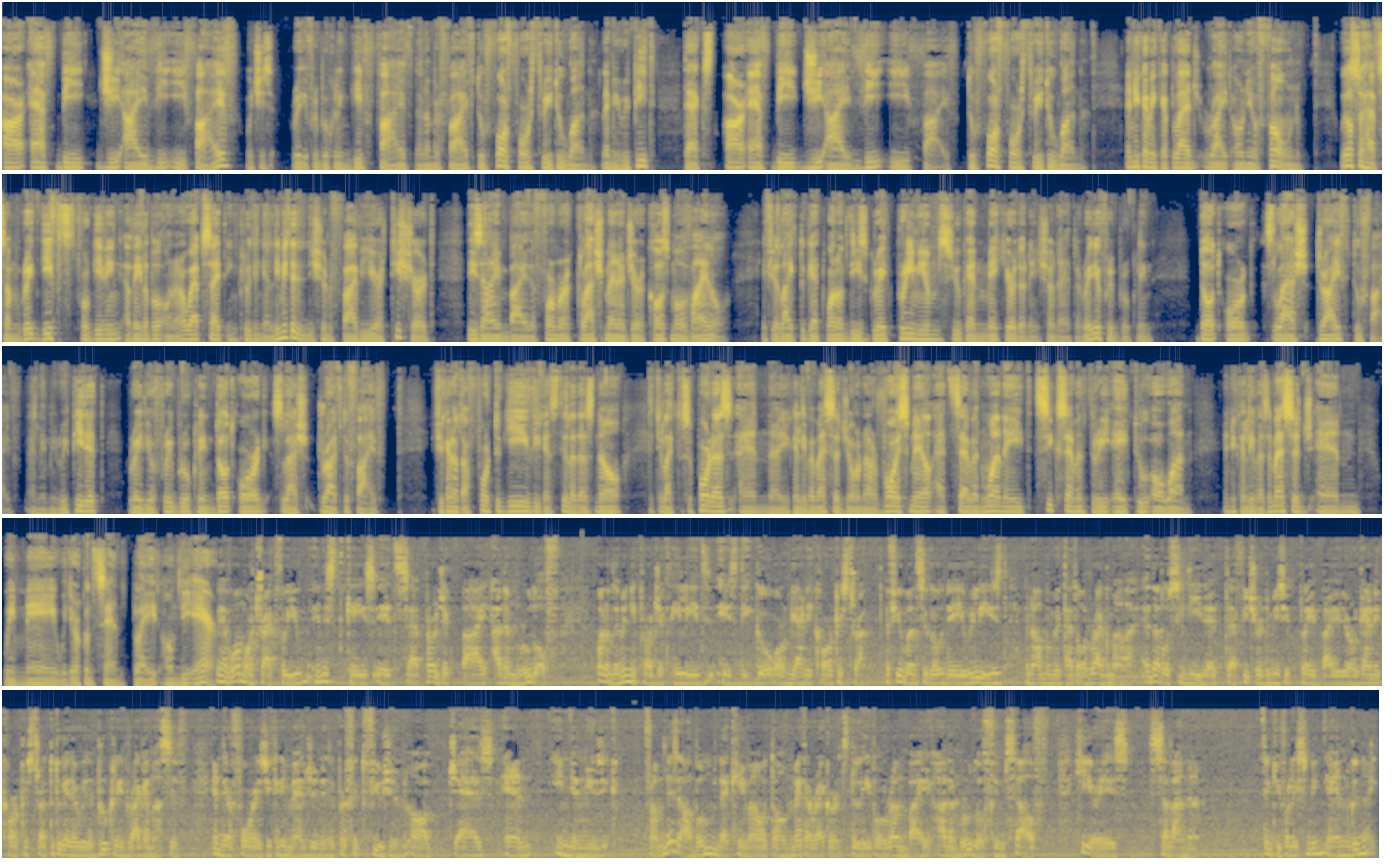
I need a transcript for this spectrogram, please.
RFBGIVE5, which is Radio Free Brooklyn, give five, the number five to 44321. Let me repeat. Text RFBGIVE5 to 44321. And you can make a pledge right on your phone. We also have some great gifts for giving available on our website, including a limited edition five-year t-shirt designed by the former Clash manager Cosmo Vinyl. If you'd like to get one of these great premiums, you can make your donation at Radio Free Brooklyn radiofreebrooklyn.org slash drive to five. And let me repeat it, radiofreebrooklyn.org slash drive to five. If you cannot afford to give, you can still let us know that you'd like to support us and uh, you can leave a message on our voicemail at 718-673-8201 and you can leave us a message and we may, with your consent, play it on the air. We have one more track for you. In this case, it's a project by Adam Rudolph one of the many projects he leads is the Go Organic Orchestra. A few months ago, they released an album entitled Ragmala, a double CD that uh, featured the music played by the Organic Orchestra together with the Brooklyn Raga Massive, and therefore, as you can imagine, is a perfect fusion of jazz and Indian music. From this album that came out on Meta Records, the label run by Adam Rudolph himself, here is Savannah. Thank you for listening and good night.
